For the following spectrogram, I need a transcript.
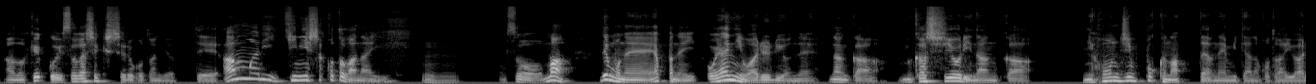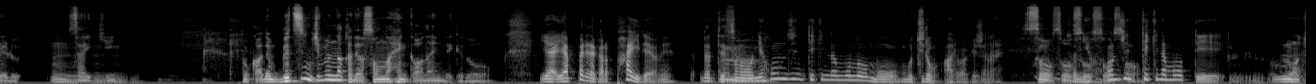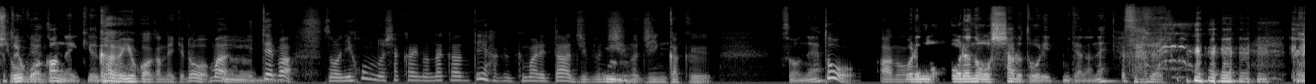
あの結構忙しくしてることによって、あんまり気にしたことがない？うんうん。そう、まあ、でもね、やっぱね、親に言われるよね。なんか、昔よりなんか、日本人っぽくなったよね、みたいなことは言われる。うんうんうん。最近とか、でも別に自分の中ではそんな変化はないんだけど、いややっぱりだからパイだよね。だってそうのん。日本人的なものももちろんあるわけじゃない。そうそうそうそう日本人的なものってもうちょっとよくわかんないけど、がよくわかんないけどまあうん。言ってばその日本の社会の中で育まれた自分自身の人格そうね。と、あの俺の、俺のおっしゃる通りみたいなね。そう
